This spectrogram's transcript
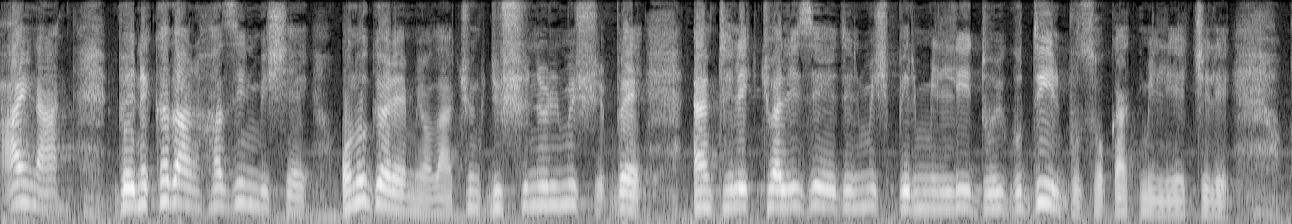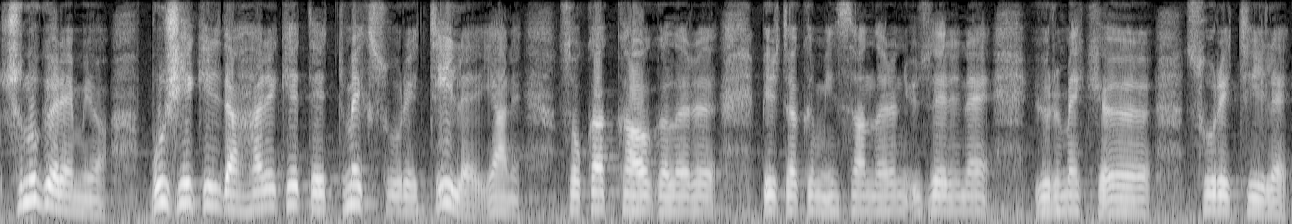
aynen ve ne kadar hazin bir şey onu göremiyorlar. Çünkü düşünülmüş ve entelektüelize edilmiş bir milli duygu değil bu sokak milliyetçiliği. Şunu göremiyor. Bu şekilde hareket etmek suretiyle yani sokak kavgaları bir takım insanların üzerine yürümek e, suretiyle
